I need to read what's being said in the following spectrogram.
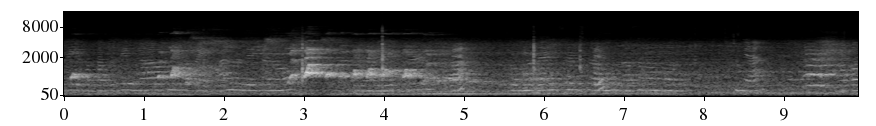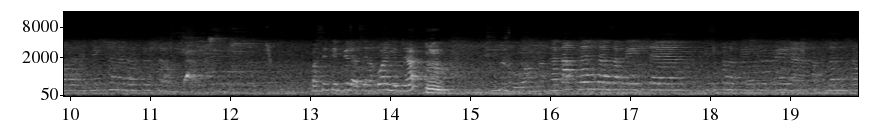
Ay, pagkasitive na ako nito kay Juan, nandito no? Ha? Condenser sa Eh? nasa mo. Niya? Makatransmission na daw to siya. Positive yun, as in nakuha. Ano, buwang na. Natakdan siya sa patient. Isa pa na patient pa yun, natakdan siya.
